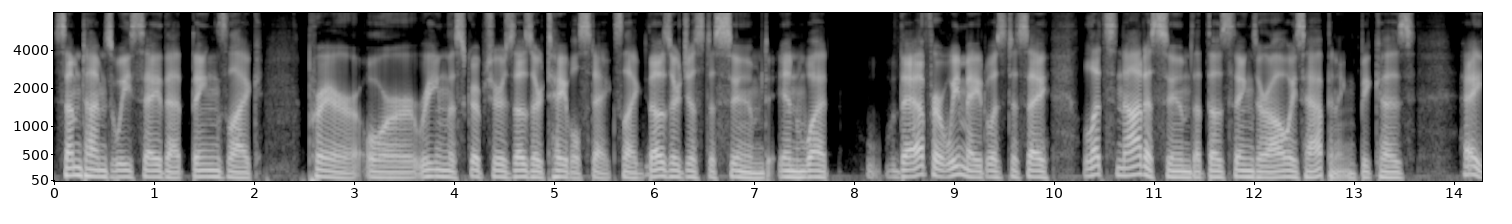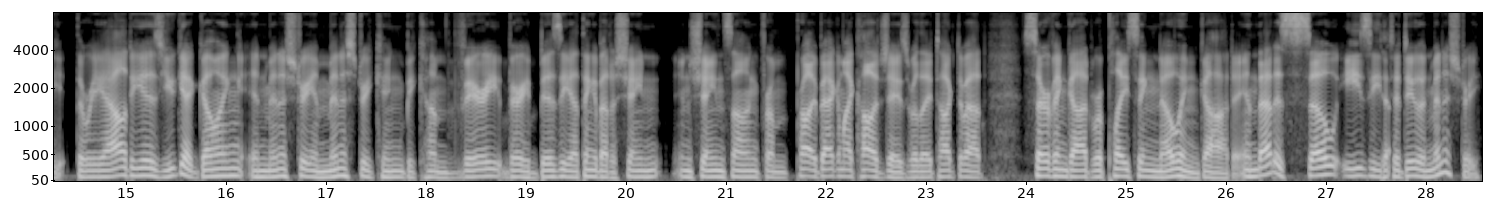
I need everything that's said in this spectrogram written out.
sometimes we say that things like prayer or reading the scriptures, those are table stakes. Like those are just assumed in what the effort we made was to say, let's not assume that those things are always happening because, hey, the reality is you get going in ministry and ministry can become very, very busy. I think about a Shane and Shane song from probably back in my college days where they talked about serving God replacing knowing God. And that is so easy yep. to do in ministry.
